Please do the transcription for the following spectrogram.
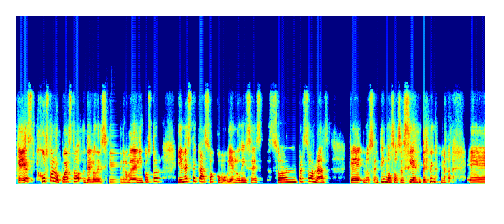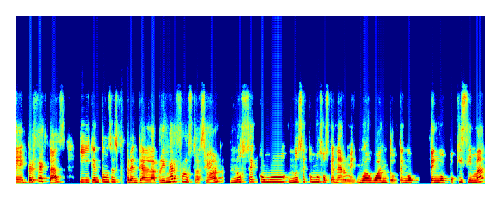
Que es justo lo opuesto de lo del síndrome del impostor. Y en este caso, como bien lo dices, son personas que nos sentimos o se sienten eh, perfectas y que entonces frente a la primer frustración no sé cómo, no sé cómo sostenerme, no aguanto, tengo tengo poquísima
